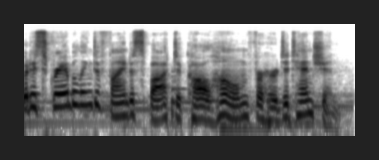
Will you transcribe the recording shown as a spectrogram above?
but is scrambling to find a spot to call home for her detention.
